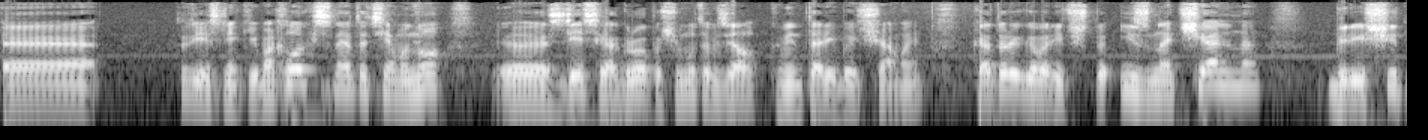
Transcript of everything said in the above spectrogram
Э, тут есть некие махлокис на эту тему, но э, здесь Агро почему-то взял комментарий Бейтшамы, который говорит, что изначально Берешит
